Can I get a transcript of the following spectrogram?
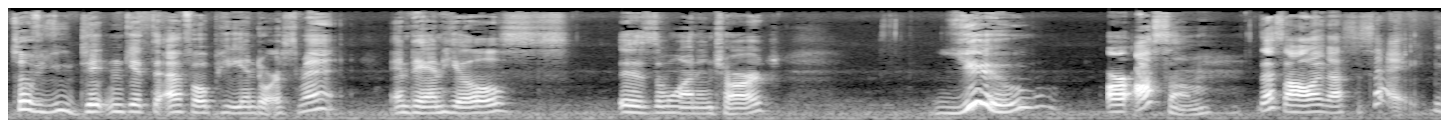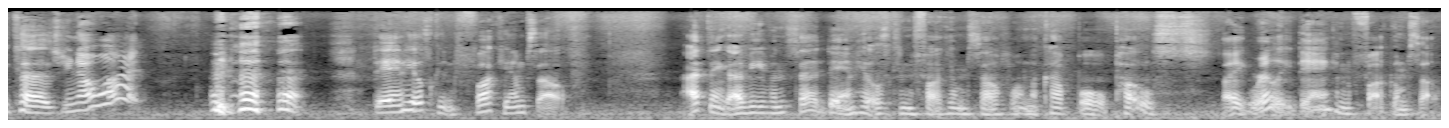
So if you didn't get the FOP endorsement, and Dan Hils is the one in charge, you are awesome. That's all I got to say. Because you know what? Dan Hils can fuck himself. I think I've even said Dan Hils can fuck himself on a couple posts. Like, really, Dan can fuck himself.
